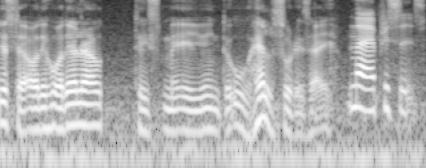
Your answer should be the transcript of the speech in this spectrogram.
just det. ADHD eller autism är ju inte ohälsor i sig. Nej, precis.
